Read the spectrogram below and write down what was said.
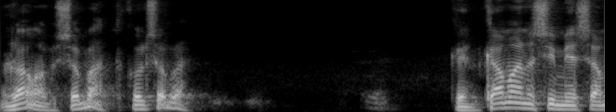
למה? בשבת, כל שבת. כן, כמה אנשים יש שם?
